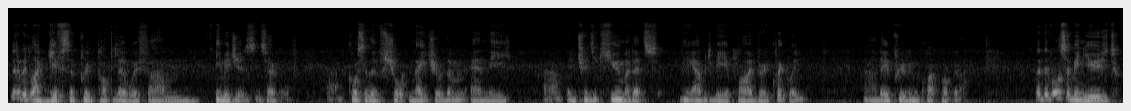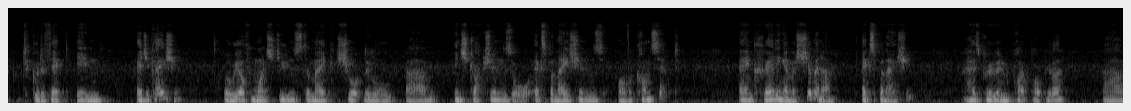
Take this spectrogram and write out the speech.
A little bit like GIFs have proved popular with um, images and so forth. Uh, because of the short nature of them and the um, intrinsic humor that's being able to be applied very quickly, uh, they've proven quite popular. But they've also been used to good effect in education where we often want students to make short little um, instructions or explanations of a concept. And creating a machinima explanation has proven quite popular, uh,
